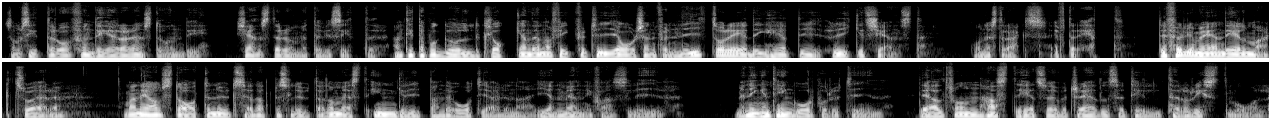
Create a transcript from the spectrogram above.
som sitter och funderar en stund i tjänsterummet där vi sitter. Han tittar på guldklockan, den han fick för tio år sedan för nit och redighet i rikets tjänst. Hon är strax efter ett. Det följer med en del makt, så är det. Man är av staten utsedd att besluta de mest ingripande åtgärderna i en människas liv. Men ingenting går på rutin. Det är allt från hastighetsöverträdelser till terroristmål.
